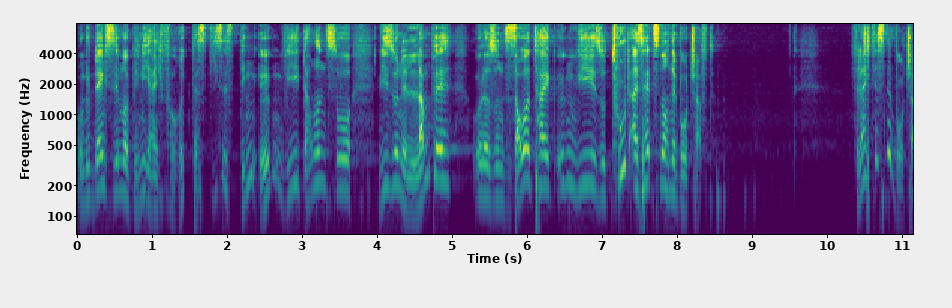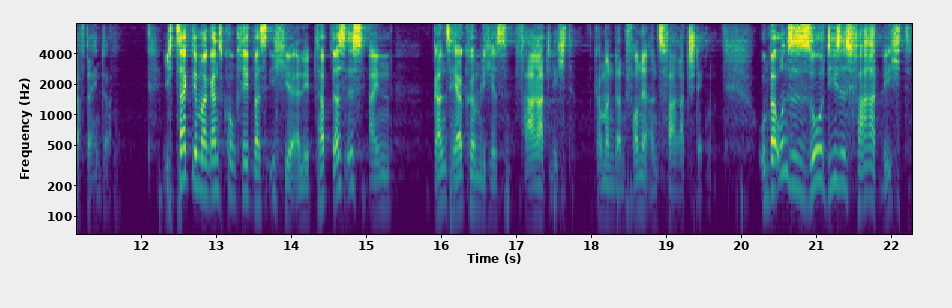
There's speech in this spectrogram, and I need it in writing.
Und du denkst immer, bin ich eigentlich verrückt, dass dieses Ding irgendwie dauernd so wie so eine Lampe oder so ein Sauerteig irgendwie so tut, als hätte es noch eine Botschaft. Vielleicht ist eine Botschaft dahinter. Ich zeige dir mal ganz konkret, was ich hier erlebt habe. Das ist ein ganz herkömmliches Fahrradlicht. Kann man dann vorne ans Fahrrad stecken. Und bei uns ist es so, dieses Fahrradlicht,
